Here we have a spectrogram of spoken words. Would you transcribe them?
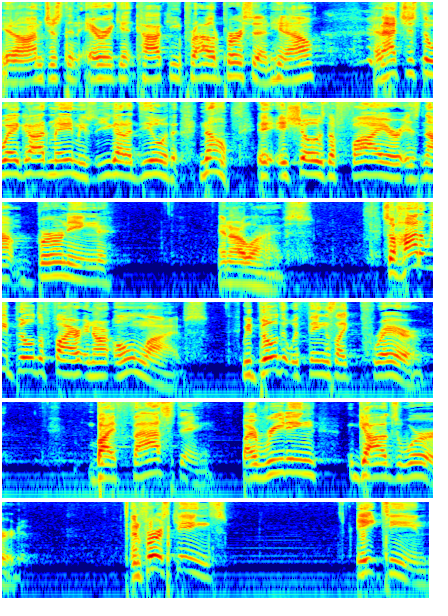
You know, I'm just an arrogant, cocky, proud person, you know? And that's just the way God made me, so you got to deal with it. No, it, it shows the fire is not burning in our lives. So, how do we build a fire in our own lives? We build it with things like prayer, by fasting, by reading God's word. In 1 Kings 18,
